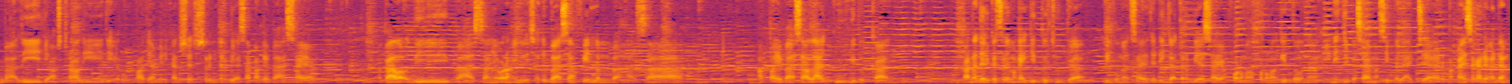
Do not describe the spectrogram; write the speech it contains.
Bali di Australia di Eropa di Amerika itu saya sering terbiasa pakai bahasa yang kalau di bahasanya orang Indonesia itu bahasa film bahasa apa ya bahasa lagu gitu kan. Karena dari kecil emang kayak gitu juga lingkungan saya jadi nggak terbiasa yang formal-formal gitu. Nah ini juga saya masih belajar. Makanya saya kadang-kadang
